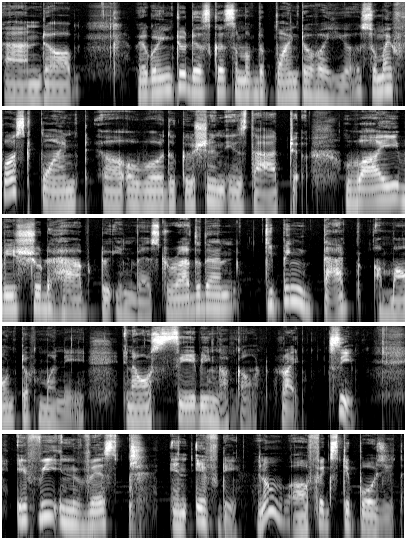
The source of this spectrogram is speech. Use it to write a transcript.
And uh, we're going to discuss some of the point over here. So, my first point uh, over the question is that why we should have to invest rather than keeping that amount of money in our saving account, right? See, if we invest in FD, you know, a fixed deposit,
